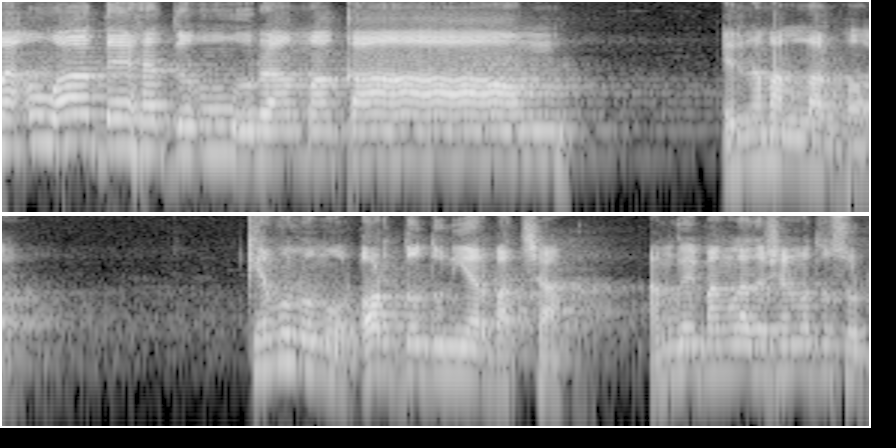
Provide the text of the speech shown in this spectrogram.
মাওয়া দেহদুরা মাকাম। এর নাম আল্লাহর ভয়। কেমন ওমর, অর্ধ দুনিয়ার বাদশা আমাকে বাংলাদেশের মতো ছোট।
